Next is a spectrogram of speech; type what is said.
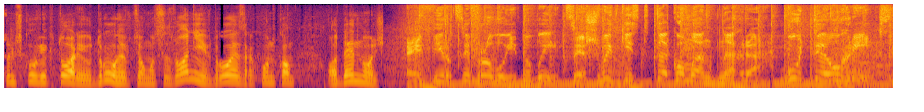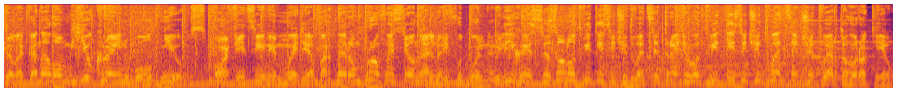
сумську Вікторію. Друге в цьому сезоні і вдруге з рахунком 1-0. Ефір цифрової доби це швидкість та командна гра. Будьте у грі з телеканалом Ukraine World News, офіційним медіапартнером професіональної футбольної ліги сезону 2023-2024 років.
